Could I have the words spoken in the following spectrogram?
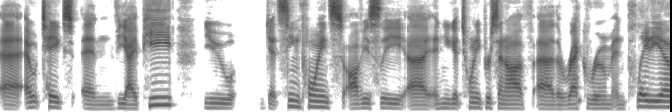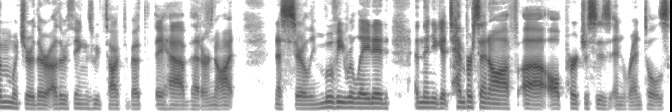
uh, outtakes and VIP. You get scene points, obviously, uh, and you get twenty percent off uh, the rec room and Playdium, which are there other things we've talked about that they have that are not necessarily movie related, and then you get ten percent off uh, all purchases and rentals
